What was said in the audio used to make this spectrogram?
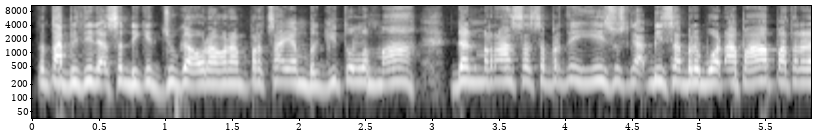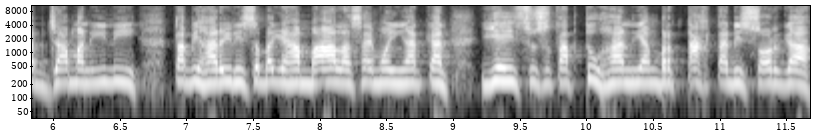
Tetapi tidak sedikit juga orang-orang percaya yang begitu lemah dan merasa seperti Yesus nggak bisa berbuat apa-apa terhadap zaman ini. Tapi hari ini sebagai hamba Allah saya mau ingatkan, Yesus tetap Tuhan yang bertahta di sorga.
